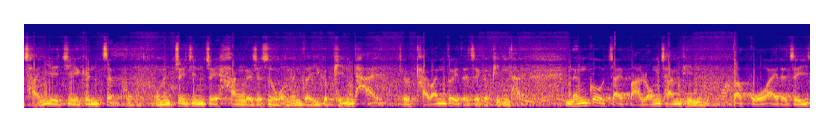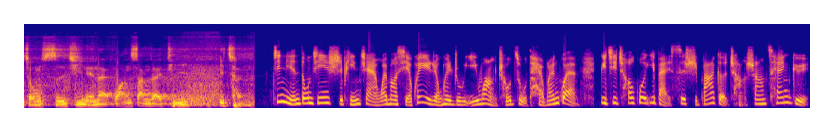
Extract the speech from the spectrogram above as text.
产业界跟政府，我们最近最夯的就是我们的一个平台，就是台湾队的这个平台，能够再把农产品到国外的这一种时机呢，再往上再提一层。今年东京食品展，外贸协会仍会如以往筹组台湾馆，预计超过一百四十八个厂商参与。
